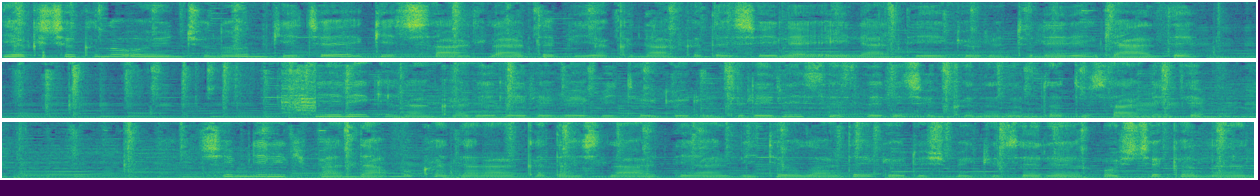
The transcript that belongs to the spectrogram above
Yakışıklı oyuncunun gece geç saatlerde bir yakın arkadaşıyla eğlendiği görüntüleri geldi. Yeni gelen kareleri ve video görüntüleri sizler için kanalımda düzenledim. Şimdilik benden bu kadar arkadaşlar. Diğer videolarda görüşmek üzere. Hoşçakalın.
